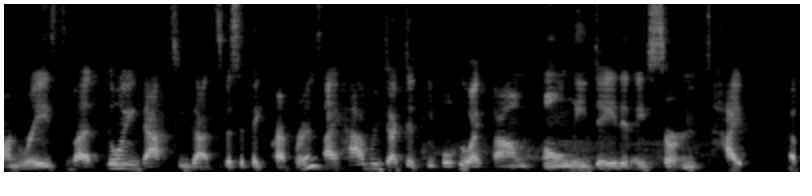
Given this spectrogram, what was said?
on race, but going back to that specific preference, I have rejected people who I found only dated a certain type of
